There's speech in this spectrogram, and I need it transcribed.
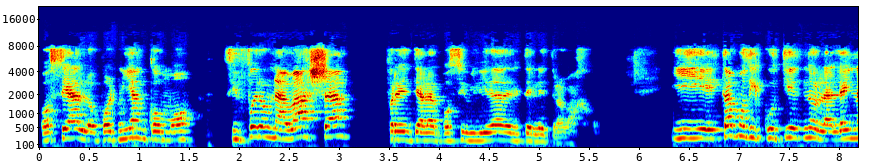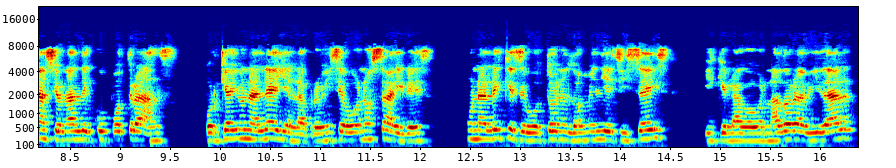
O sea, lo ponían como si fuera una valla frente a la posibilidad del teletrabajo. Y estamos discutiendo la ley nacional de cupo trans, porque hay una ley en la provincia de Buenos Aires, una ley que se votó en el 2016 y que la gobernadora Vidal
